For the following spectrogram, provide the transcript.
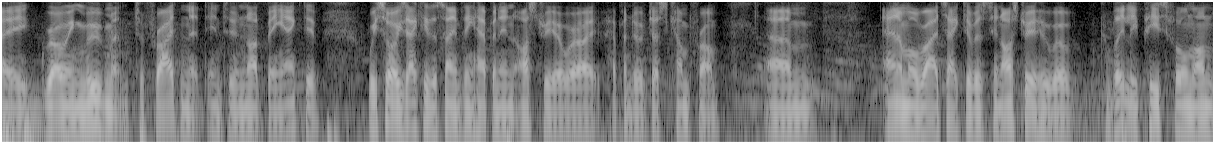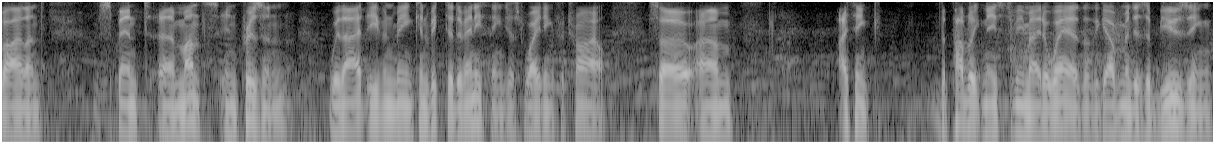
a growing movement, to frighten it into not being active. We saw exactly the same thing happen in Austria, where I happen to have just come from. Um, animal rights activists in Austria who were completely peaceful, non-violent, spent uh, months in prison without even being convicted of anything, just waiting for trial. So um, I think the public needs to be made aware that the government is abusing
